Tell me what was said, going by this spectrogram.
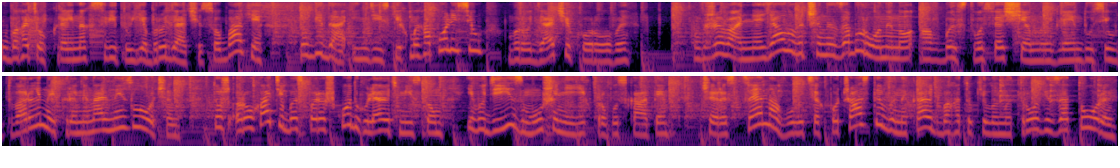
у багатьох країнах світу є бродячі собаки, то біда індійських мегаполісів бродячі корови. Вживання яловичини заборонено, а вбивство священної для індусів тварини кримінальний злочин. Тож рогаті без перешкод гуляють містом, і водії змушені їх пропускати. Через це на вулицях почасти виникають багатокілометрові затори.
